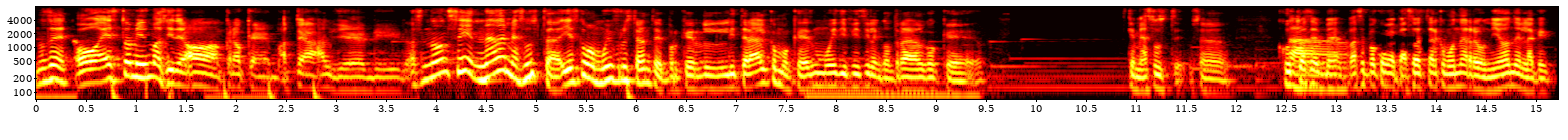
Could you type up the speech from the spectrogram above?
No sé. O esto mismo así de, oh, creo que maté a alguien. Y... o sea, no sé, nada me asusta. Y es como muy frustrante porque literal como que es muy difícil encontrar algo que... Que me asuste. O sea, Justo Ah. hace poco me pasó a estar como una reunión en la que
